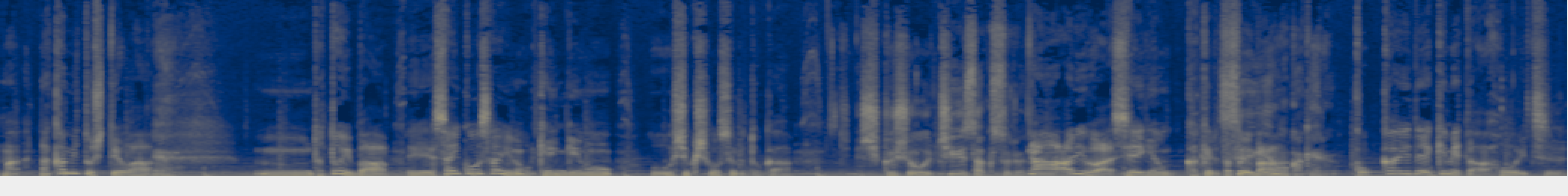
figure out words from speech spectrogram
まあ、中身としては、ええ。うん例えば、えー、最高裁の権限を縮小するとか縮小小さくする。ああるいは制限をかける。例えば国会で決めた法律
